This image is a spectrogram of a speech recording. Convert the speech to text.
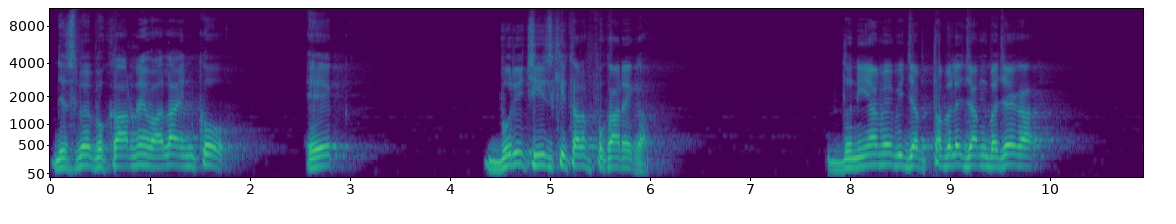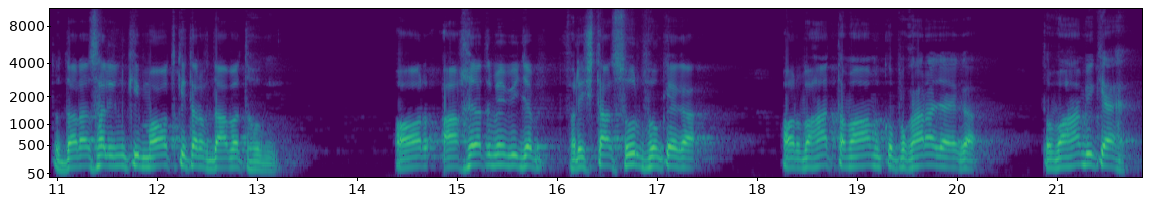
جس میں پکارنے والا ان کو ایک بری چیز کی طرف پکارے گا۔ دنیا میں بھی جب طبل جنگ بجے گا تو دراصل ان کی موت کی طرف دعوت ہوگی۔ اور آخرت میں بھی جب فرشتہ سور پھونکے گا اور وہاں تمام کو پکارا جائے گا تو وہاں بھی کیا ہے؟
